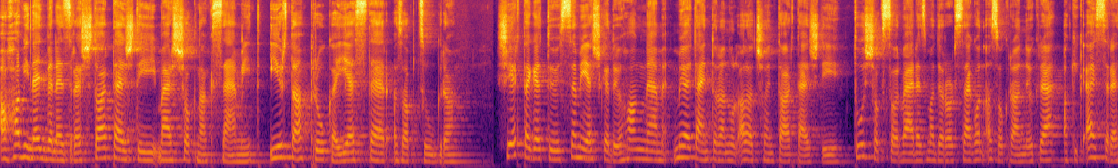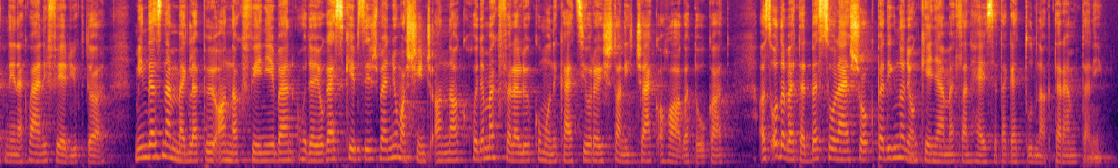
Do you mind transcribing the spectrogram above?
A havi 40 ezres tartásdíj már soknak számít, írta Prókai Eszter az abcúgra. Sértegető, személyeskedő hangnem, méltánytalanul alacsony tartásdíj. Túl sokszor vár ez Magyarországon azokra a nőkre, akik el szeretnének válni férjüktől. Mindez nem meglepő annak fényében, hogy a jogászképzésben nyoma sincs annak, hogy a megfelelő kommunikációra is tanítsák a hallgatókat. Az odavetett beszólások pedig nagyon kényelmetlen helyzeteket tudnak teremteni.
